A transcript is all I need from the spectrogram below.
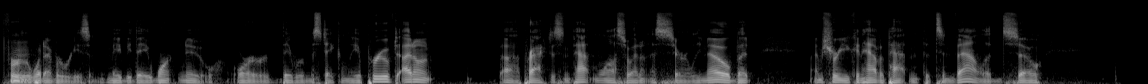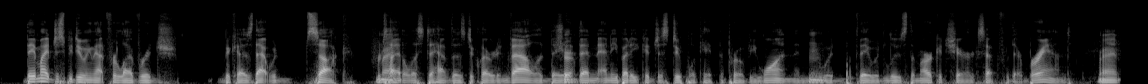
for Hmm. whatever reason. Maybe they weren't new or they were mistakenly approved. I don't uh, practice in patent law, so I don't necessarily know, but I'm sure you can have a patent that's invalid. So they might just be doing that for leverage because that would suck for Right. Titleist to have those declared invalid. They, Sure. Then anybody could just duplicate the Pro V1 and they Hmm. would they would lose the market share except for their brand. Right.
